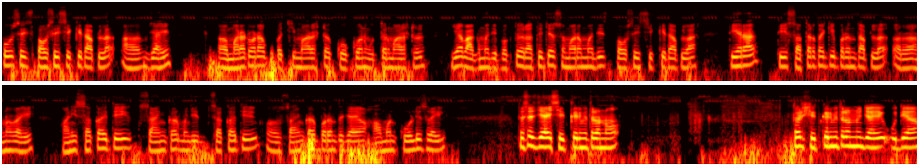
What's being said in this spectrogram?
पाऊस पावसाची शक्यता आपला जे आहे मराठवाडा पश्चिम महाराष्ट्र कोकण उत्तर महाराष्ट्र या भागामध्ये फक्त रात्रीच्या सुमारामध्येच पावसाची शक्यता आपला तेरा ते सतरा तारखेपर्यंत आपला राहणार आहे. आणि सकाळी ते सायंकाळ म्हणजे सकाळ ते सायंकाळपर्यंत जे आहे हवामान कोरडेच राहील. तसेच जे आहे शेतकरी मित्रांनो तर शेतकरी मित्रांनो जे आहे उद्या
